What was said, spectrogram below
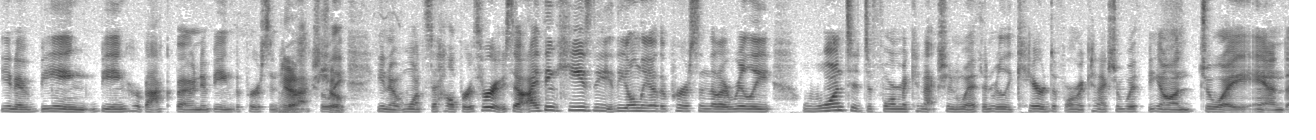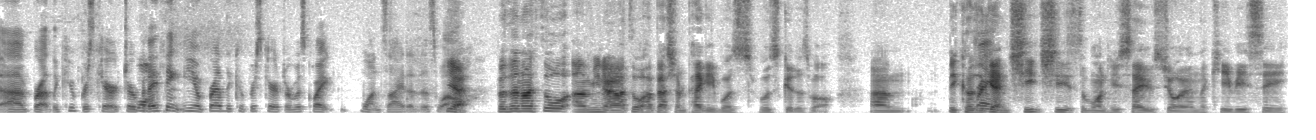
You know, being being her backbone and being the person who Yeah, actually sure. you know wants to help her through. So I think he's the the only other person that I really wanted to form a connection with and really cared to form a connection with beyond Joy and uh, Bradley Cooper's character. Well- but I think you know Bradley Cooper's character was quite one sided as well. Yeah, but then I thought, um, you know, I thought her best friend Peggy was was good as well, um, because Right. again, she she's the one who saves Joy on the QVC,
